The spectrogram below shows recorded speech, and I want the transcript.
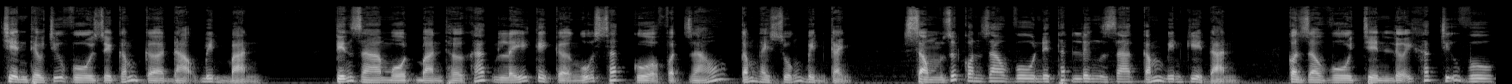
Trên theo chữ vù rồi cắm cờ đạo bên bàn. Tiến ra một bàn thờ khác lấy cây cờ ngũ sắc của Phật giáo cắm ngay xuống bên cạnh. Xong rút con dao vu nơi thắt lưng ra cắm bên kia đàn. Con dao vu trên lưỡi khắc chữ vu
